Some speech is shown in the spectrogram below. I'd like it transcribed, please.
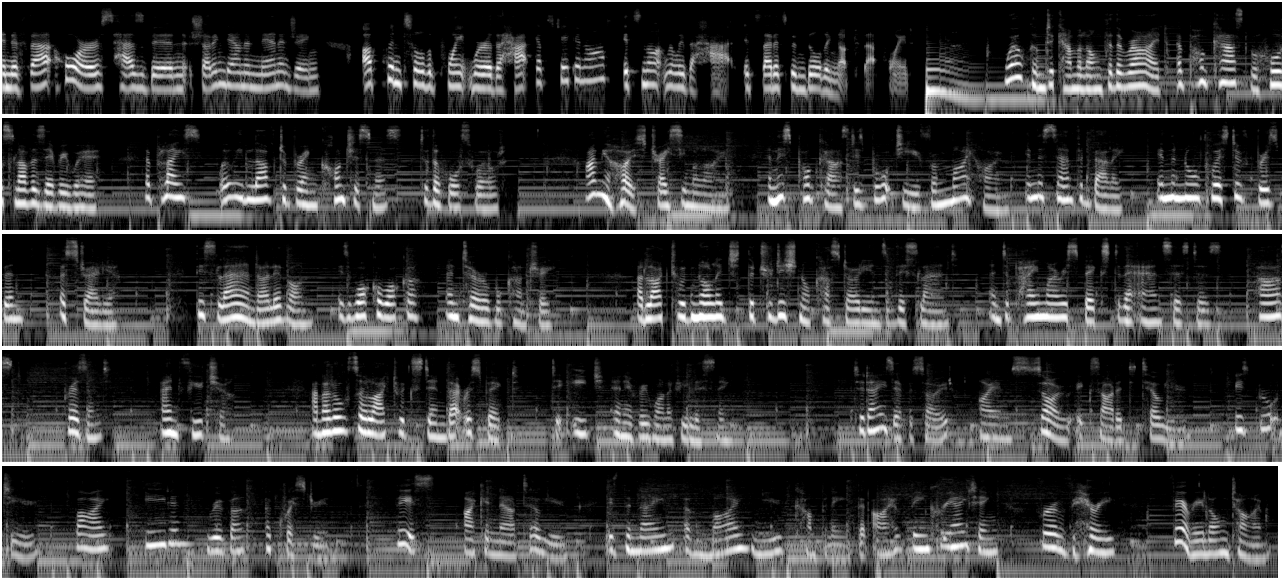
And if that horse has been shutting down and managing up until the point where the hat gets taken off, it's not really the hat, it's that it's been building up to that point. Welcome to Come Along for the Ride, a podcast for horse lovers everywhere, a place where we love to bring consciousness to the horse world. I'm your host, Tracy Malone, and this podcast is brought to you from my home in the Samford Valley, in the northwest of Brisbane, Australia. This land I live on is Waka Waka and Turrbal country. I'd like to acknowledge the traditional custodians of this land and to pay my respects to their ancestors, past, present, and future. And I'd also like to extend that respect to each and every one of you listening. Today's episode, I am so excited to tell you, is brought to you by Eden River Equestrian. This, I can now tell you, is the name of my new company that I have been creating for a very, very long time.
